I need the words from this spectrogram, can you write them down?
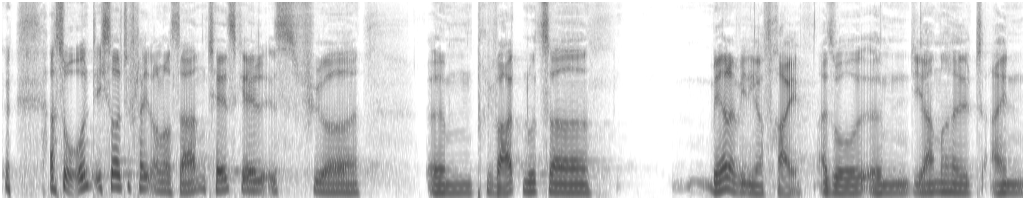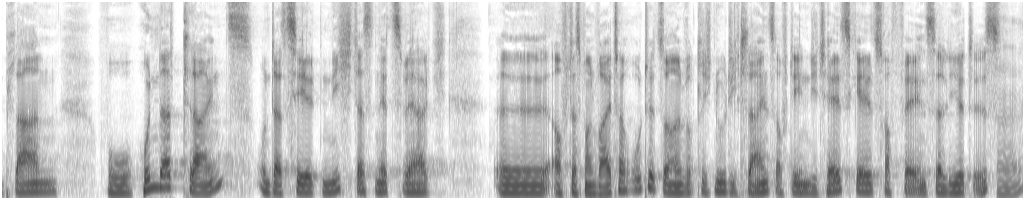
Ach so, und ich sollte vielleicht auch noch sagen, Tailscale ist für ähm, Privatnutzer mehr oder weniger frei. Also ähm, die haben halt einen Plan, wo 100 Clients, und da zählt nicht das Netzwerk, äh, auf das man weiter routet, sondern wirklich nur die Clients, auf denen die Tailscale-Software installiert ist, mhm.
